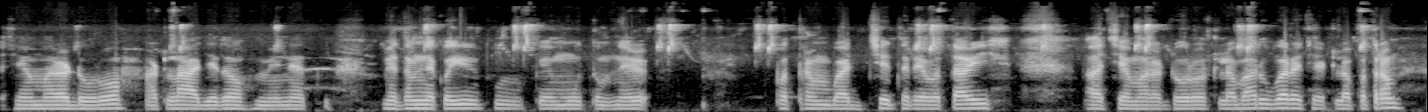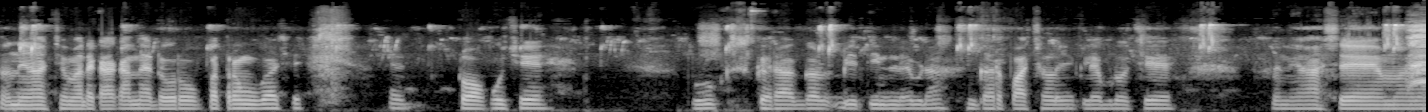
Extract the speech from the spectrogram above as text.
પછી અમારા ઢોરો આટલા આજે તો મેં મેં તમને કહ્યું હતું કે હું તમને પત્રમ બાદ છે ત્યારે બતાવીશ. આ છે અમારા ઢોરો એટલા બાર ઊભા છે, એટલા પત્રમ અને આ છે મારા કાકાના ઢોરો પત્રમ ઊભા છે. ટોકું છે, વૃક્ષ ઘર આગળ બે ત્રણ લેબડા, ઘર પાછળ એક લેબડો છે અને આ છે અમારે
